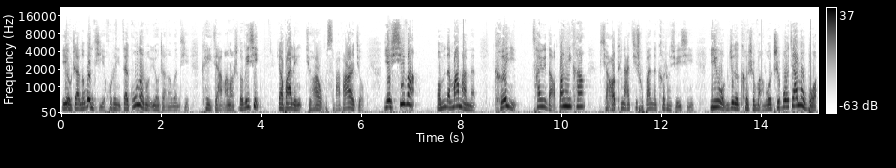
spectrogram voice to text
也有这样的问题，或者你在工作中也有这样的问题，可以加王老师的微信幺八零九二五四八八二九。也希望我们的妈妈们可以参与到邦尼康小儿推拿基础班的课程学习，因为我们这个课是网络直播加录播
